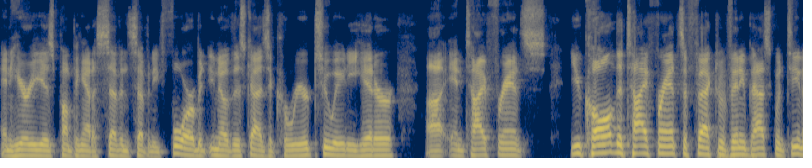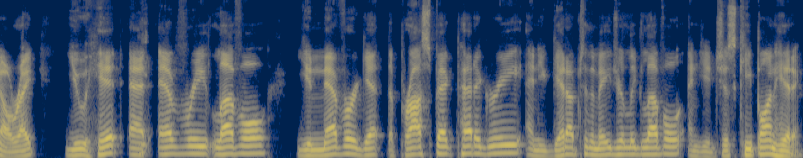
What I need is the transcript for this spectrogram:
And here he is pumping out a 774. But, you know, this guy's a career 280 hitter. Uh, and Ty France, you call the Ty France effect with Vinny Pasquantino, right? You hit at every level you never get the prospect pedigree and you get up to the major league level and you just keep on hitting.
